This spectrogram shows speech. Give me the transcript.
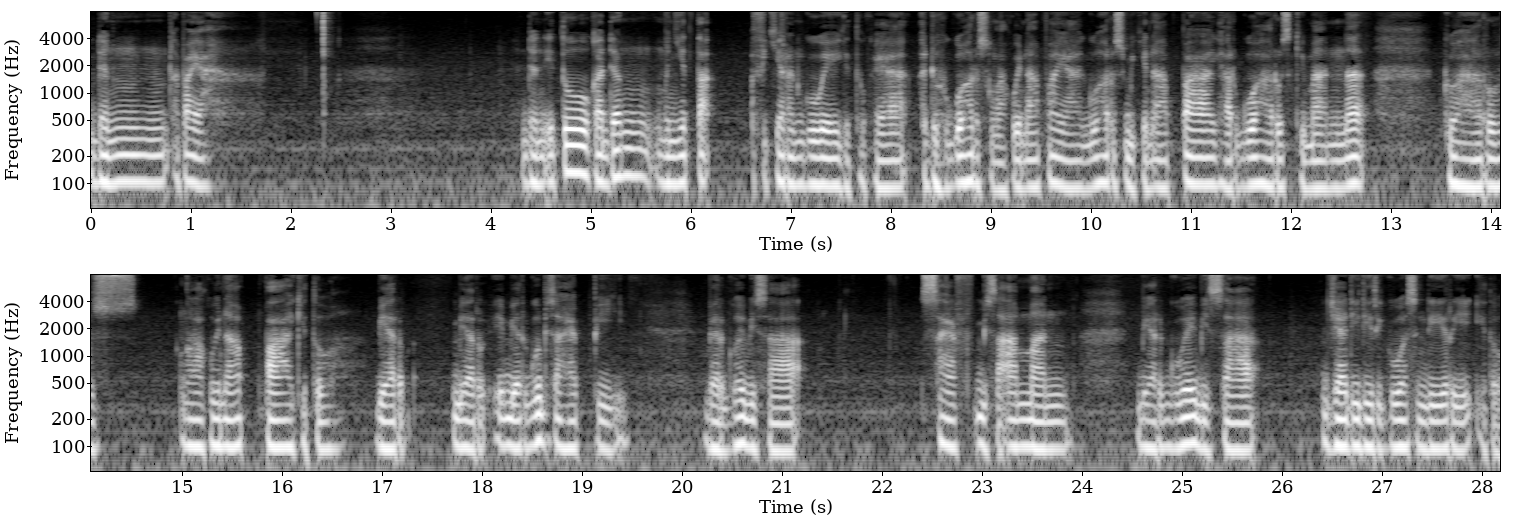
Dan apa ya? Dan itu kadang menyita pikiran gue gitu kayak aduh gue harus ngelakuin apa ya? Gue harus bikin apa? Harus gue harus gimana? Gue harus ngelakuin apa? gitu. Biar biar biar gue bisa happy biar gue bisa safe bisa aman biar gue bisa jadi diri gue sendiri itu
